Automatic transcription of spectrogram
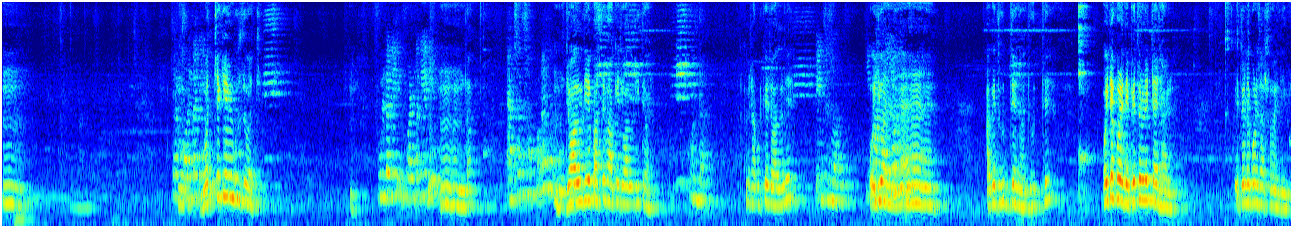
হুম। হচ্ছে কি আমি বুঝতে পারছি। ফুলটা দিয়ে ফলটা দিয়ে দিই? হুম হুম দাও। একসাথে সব কটাই জল দিয়ে পাশে আগে জল দিতে হয়। কোনটা? ঠাকুরকে জল দিয়ে এই তো জল। ওই জল হ্যাঁ হ্যাঁ হ্যাঁ। আগে দুধ দে না দুধ দে। ওইটা করে দে পেতলেরটা ঢাল। পেতলে করে সবসময় দিবি।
